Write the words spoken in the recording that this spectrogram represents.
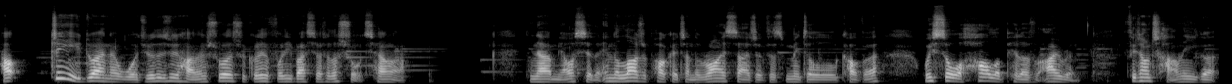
好，这一段呢，我觉得就好像说的是格列佛的一把小小的手枪啊。听他描写的，In the large pocket on the right side of this middle cover, we saw a hollow pillar of iron，非常长的一个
